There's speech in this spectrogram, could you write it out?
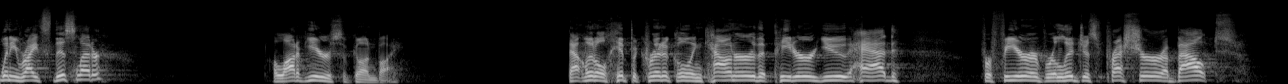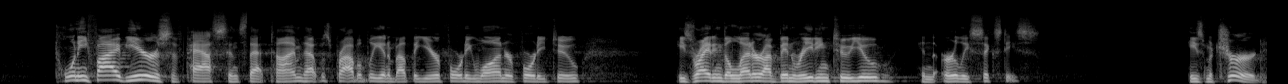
when he writes this letter, a lot of years have gone by. That little hypocritical encounter that Peter you had for fear of religious pressure about 25 years have passed since that time. That was probably in about the year 41 or 42. He's writing the letter I've been reading to you in the early 60s. He's matured,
